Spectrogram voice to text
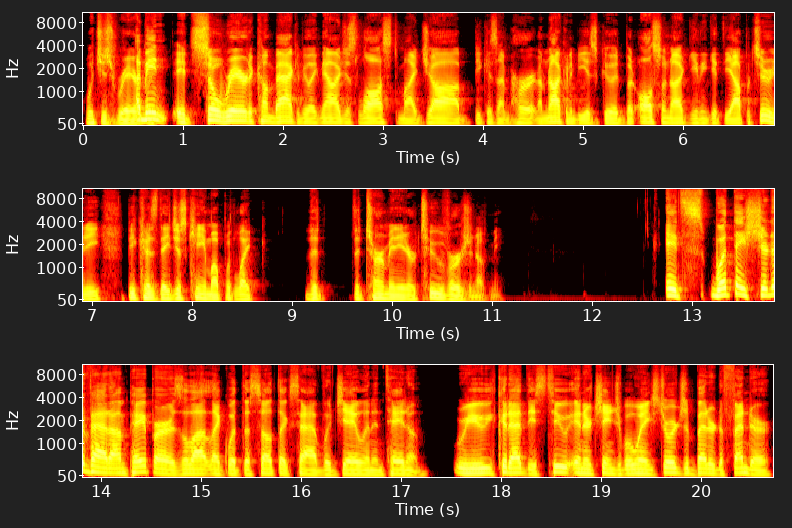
which is rare. I mean, it's so rare to come back and be like, now I just lost my job because I'm hurt and I'm not going to be as good, but also not going to get the opportunity because they just came up with like the the Terminator Two version of me. It's what they should have had on paper is a lot like what the Celtics have with Jaylen and Tatum, where you could have these two interchangeable wings. George a better defender,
